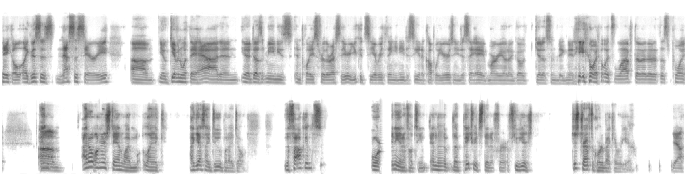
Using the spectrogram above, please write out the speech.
take a like this is necessary. Um, you know, given what they had, and you know, it doesn't mean he's in place for the rest of the year. You could see everything you need to see in a couple of years, and you just say, "Hey, Mariota, go get us some dignity." what, what's left of it at this point? Um, I don't understand why. Like, I guess I do, but I don't. The Falcons or any NFL team, and the the Patriots did it for a few years. Just draft a quarterback every year. yeah,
